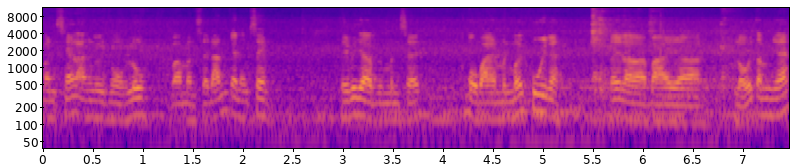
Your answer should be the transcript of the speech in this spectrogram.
mình sẽ là người ngồi luôn và mình sẽ đánh cho anh em xem. Thì bây giờ mình sẽ bộ bài mình mới khui nè. Đây là bài ờ, lỗi tâm giác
